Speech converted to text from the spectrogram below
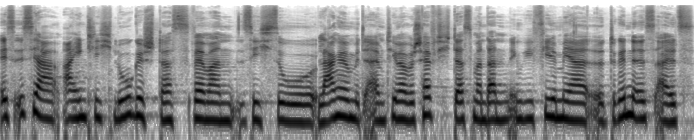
Es ist ja eigentlich logisch, dass wenn man sich so lange mit einem Thema beschäftigt, dass man dann irgendwie viel mehr äh, drin ist als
